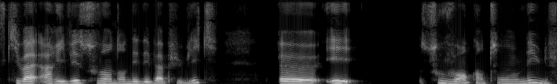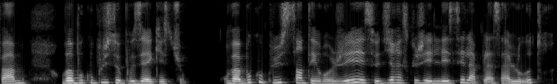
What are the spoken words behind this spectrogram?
ce qui va arriver souvent dans des débats publics. et souvent, quand on est une femme, on va beaucoup plus se poser la question. On va beaucoup plus s'interroger et se dire est-ce que j'ai laissé la place à l'autre?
